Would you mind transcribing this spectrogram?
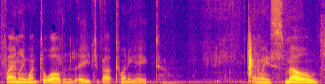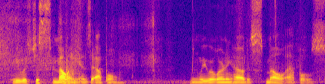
finally went to Walden at age about 28. And we smelled, he was just smelling his apple. And we were learning how to smell apples.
